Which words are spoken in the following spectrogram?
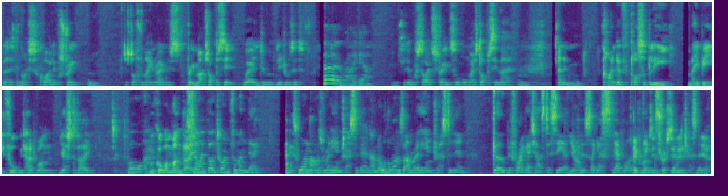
but it's a nice, quiet little street. Mm. Just off the main road, it's pretty much opposite where Lidl- Lidl's is. Oh, right, yeah. It's a little side street, sort of almost opposite there. Mm. And then, kind of possibly, maybe thought we'd had one yesterday. Well, We've got one Monday. so I booked one for Monday, and it's one that I was really interested in, and all the ones that I'm really interested in go before I get a chance to see it Yeah. because I guess everyone Everyone's interested in interested. Yeah.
